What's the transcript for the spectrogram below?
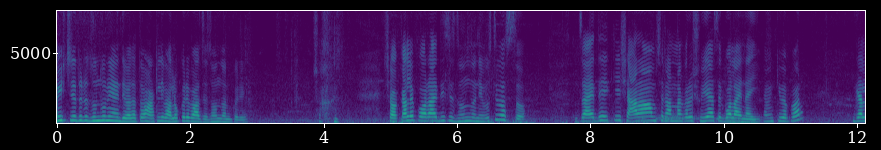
মিষ্টিতে দুটো ঝুনঝুনি এনে দিবা, যাতে হাঁটলি ভালো করে বাজে, ঝনঝন করে। সকালে পরাই দিছি ঝুনঝুনি বুঝতে পারছ? যাই দেখি কি আরামসে রান্না করে শুয়ে আছে, গলায় নাই। আমি কি ব্যাপার? গেল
